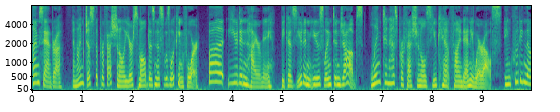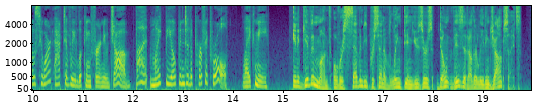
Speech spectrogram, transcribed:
I'm Sandra, and I'm just the professional your small business was looking for. But you didn't hire me because you didn't use LinkedIn jobs. LinkedIn has professionals you can't find anywhere else, including those who aren't actively looking for a new job but might be open to the perfect role, like me. In a given month, over 70% of LinkedIn users don't visit other leading job sites.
